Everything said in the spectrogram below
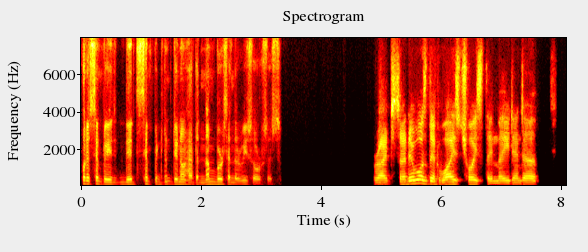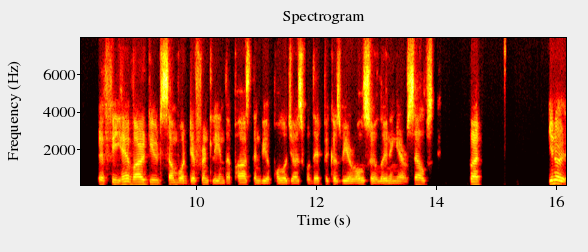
put it simply, they simply did not have the numbers and the resources. Right. So there was that wise choice they made, and uh, if we have argued somewhat differently in the past, then we apologize for that because we are also learning ourselves. But you know,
